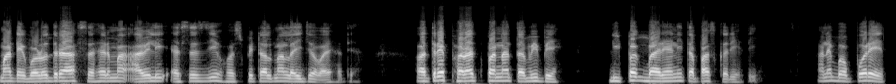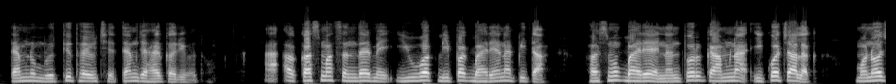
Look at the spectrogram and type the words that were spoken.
માટે વડોદરા શહેરમાં આવેલી એસએસજી હોસ્પિટલમાં લઈ જવાયા હતા. અત્રે ફરજ પરના તબીબે દીપક બારિયાની તપાસ કરી હતી અને બપોરે તેમનું મૃત્યુ થયું છે તેમ જાહેર કર્યું હતું. આ અકસ્માત સંદર્ભે યુવક દીપક બારિયાના પિતા હસમુખ બારિયાએ નંદપુર ગામના ઇકો ચાલક મનોજ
